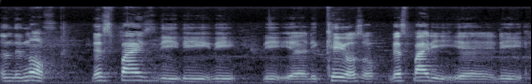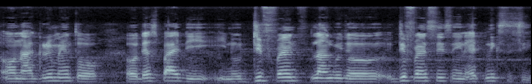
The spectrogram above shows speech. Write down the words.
in the north, despite the the the the uh, the chaos of despite the uh, the unagreement or or despite the you know different language or differences in ethnicity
